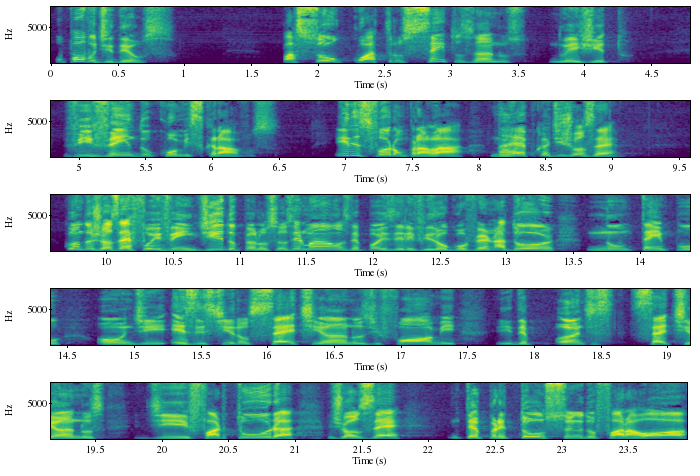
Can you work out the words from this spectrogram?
O povo de Deus passou 400 anos no Egito vivendo como escravos. Eles foram para lá na época de José. Quando José foi vendido pelos seus irmãos, depois ele virou governador, num tempo onde existiram sete anos de fome e de, antes sete anos de fartura. José interpretou o sonho do faraó,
